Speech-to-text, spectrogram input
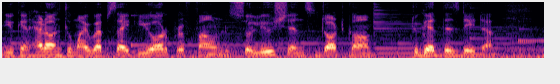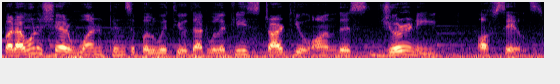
you can head on to my website, yourprofoundsolutions.com, to get this data. But I want to share one principle with you that will at least start you on this journey of sales.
